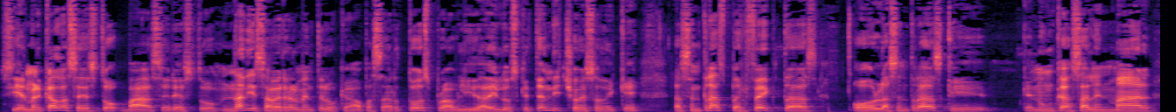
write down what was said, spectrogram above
si el mercado hace esto, va a hacer esto. Nadie sabe realmente lo que va a pasar. Todo es probabilidad. Y los que te han dicho eso de que las entradas perfectas o las entradas que, que nunca salen mal,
